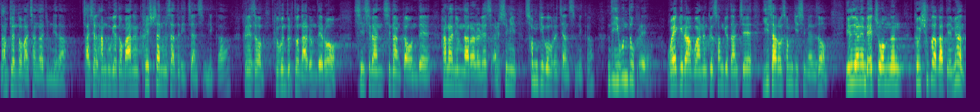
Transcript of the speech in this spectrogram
남편도 마찬가지입니다. 사실 한국에도 많은 크리스찬 의사들이 있지 않습니까? 그래서 그분들도 나름대로 신실한 신앙 가운데 하나님 나라를 위해서 열심히 섬기고 그러지 않습니까? 근데 이분도 그래요. 웩이라고 하는 그 선교단체 이사로 섬기시면서 1년에 몇 주 없는 그 휴가가 되면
